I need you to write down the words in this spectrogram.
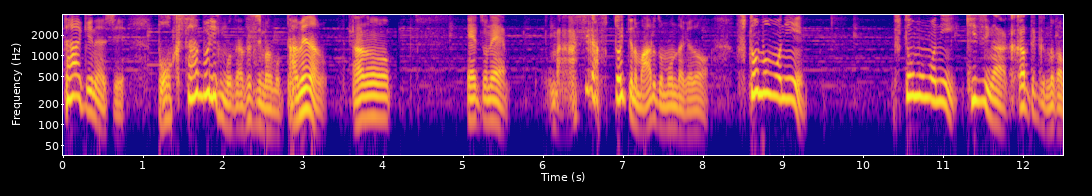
対開けないしボクサーブリーフも私今もうダメなの。あのえっ、ー、とねまあ足が太いってのもあると思うんだけど太ももに太ももに生地がかかってくるのが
